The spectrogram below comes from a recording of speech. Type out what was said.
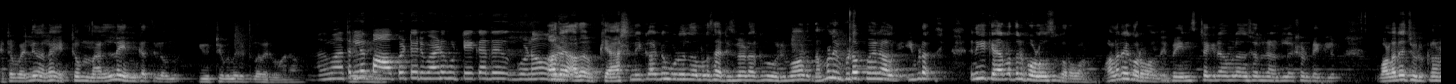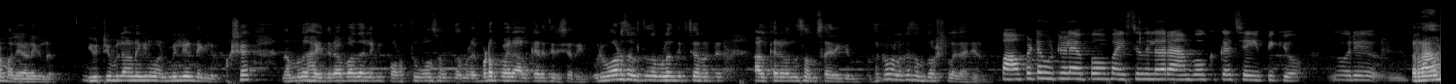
ഏറ്റവും വലിയ നല്ല ഏറ്റവും നല്ല ഇൻകത്തിലൊന്ന് യൂട്യൂബിൽ നിന്ന് കിട്ടുന്ന വരുമാനമാണ്. അത് മാത്രമല്ല പാവപ്പെട്ട ഒരുപാട് കുട്ടികൾക്ക് അത് ഗുണവും അതെ അതെ ക്യാഷിനെക്കാട്ടും കൂടുതൽ നമ്മൾ സാറ്റിസ്ഫൈഡ് ആക്കുന്ന ഒരുപാട് നമ്മൾ ഇവിടെ പോയാൽ ആൾക്ക് ഇവിടെ എനിക്ക് കേരളത്തിൽ ഫോളോവേഴ്സ് കുറവാണ്. വളരെ കുറവാണ്. ഇപ്പോൾ ഇൻസ്റ്റാഗ്രാമിലാണെന്ന് വെച്ചാൽ രണ്ട് ലക്ഷം ഉണ്ടെങ്കിലും വളരെ ചുരുക്കമാണ് മലയാളികൾ യൂട്യൂബിലാണെങ്കിലും വൺ മില്യൺ ഉണ്ടെങ്കിലും. പക്ഷേ നമ്മൾ ഹൈദരാബാദ് അല്ലെങ്കിൽ പുറത്ത് പോകുന്ന സ്ഥലത്ത് നമ്മൾ എവിടെ പോയാലും ആൾക്കാരെ തിരിച്ചറിയും. ഒരുപാട് സ്ഥലത്ത് നമ്മൾ തിരിച്ചറിഞ്ഞിട്ട് ആൾക്കാർ വന്ന് സംസാരിക്കുന്നു. അതൊക്കെ വളരെ സന്തോഷമുള്ള കാര്യമാണ്. പാവപ്പെട്ട കുട്ടികളെ അപ്പോൾ പൈസ ഒന്നുമില്ല ഒക്കെ ചെയ്യിപ്പിക്കുവോ? ഒരു റാം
